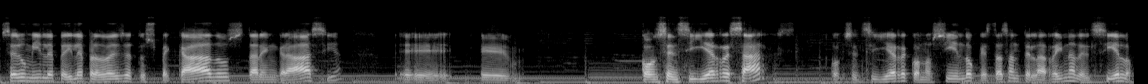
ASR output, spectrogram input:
Ser humilde, pedirle perdón de tus pecados, estar en gracia, eh, eh, con sencillez rezar, con sencillez reconociendo que estás ante la reina del cielo.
